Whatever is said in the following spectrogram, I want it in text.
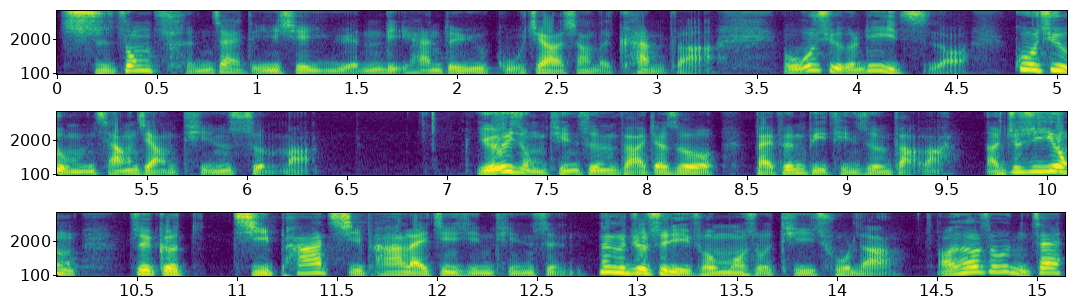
始终存在的一些原理和对于股价上的看法。我举个例子哦，过去我们常讲停损嘛。有一种停损法叫做百分比停损法嘛，啊，就是用这个几趴几趴来进行停损，那个就是李佛摩所提出的啊。他说你在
